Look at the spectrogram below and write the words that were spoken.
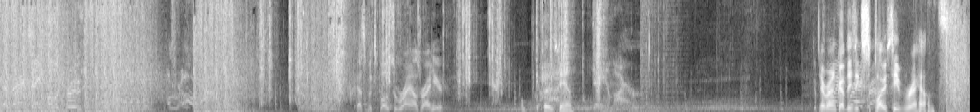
That max ain't bulletproof. Got some explosive rounds right here. Goes down. Damn, I hurt. Everyone grab these explosive rounds.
